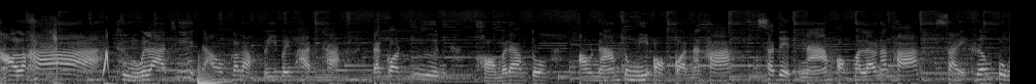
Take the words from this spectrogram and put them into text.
เอาละค่ะ ถึงเวลาที่จะเอากระหล่ำปลีไปผัดค่ะ แต่ก่อนอื่นขอมาดามตวงเอาน้ำตรงนี้ออกก่อนนะคะ เสด็จน้ำออกมาแล้วนะคะ ใส่เครื่องปรุง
